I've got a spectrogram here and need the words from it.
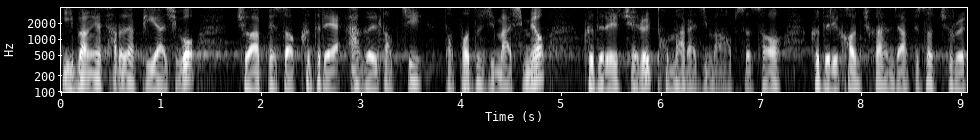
이방에 사로잡히게 하시고 주 앞에서 그들의 악을 덮지 덮어두지 마시며 그들의 죄를 도말하지 마옵소서 그들이 건축하는 자 앞에서 주를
